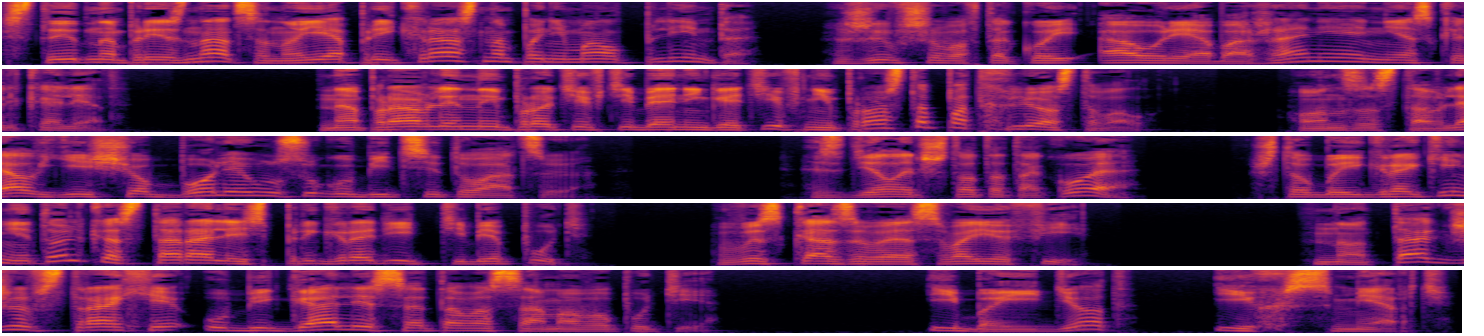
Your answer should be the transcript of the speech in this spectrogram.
Стыдно признаться, но я прекрасно понимал Плинта, жившего в такой ауре обожания несколько лет. Направленный против тебя негатив не просто подхлёстывал, он заставлял еще более усугубить ситуацию. Сделать что-то такое, чтобы игроки не только старались преградить тебе путь, высказывая свое фи, но также в страхе убегали с этого самого пути. Ибо идет их смерть.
